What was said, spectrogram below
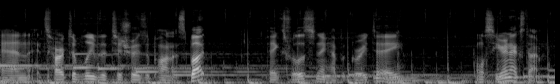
And it's hard to believe that Tishrei is upon us. But thanks for listening. Have a great day. And we'll see you next time.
